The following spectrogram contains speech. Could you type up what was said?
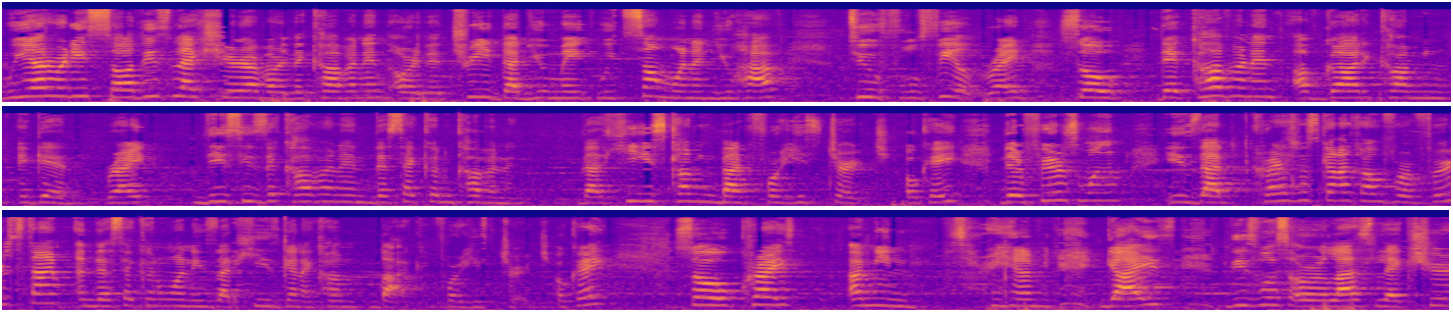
we already saw this lecture about the covenant or the treaty that you make with someone and you have to fulfill, right? So the covenant of God coming again, right? This is the covenant, the second covenant that he is coming back for his church okay the first one is that christ was gonna come for first time and the second one is that he's gonna come back for his church okay so christ I mean, sorry, I mean, guys, this was our last lecture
